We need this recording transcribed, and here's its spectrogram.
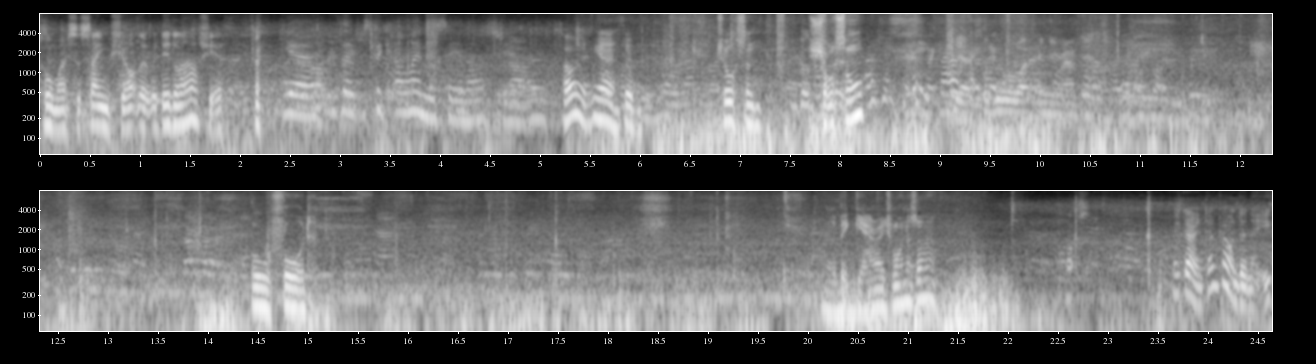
It's almost the same shot that we did last year. Yeah. There was big Iron was here last year. though. oh yeah, the Chausson chanson. Yeah, so we're all like hanging around here. All Ford. There's a big garage one as well. Where are you going? Don't go underneath.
